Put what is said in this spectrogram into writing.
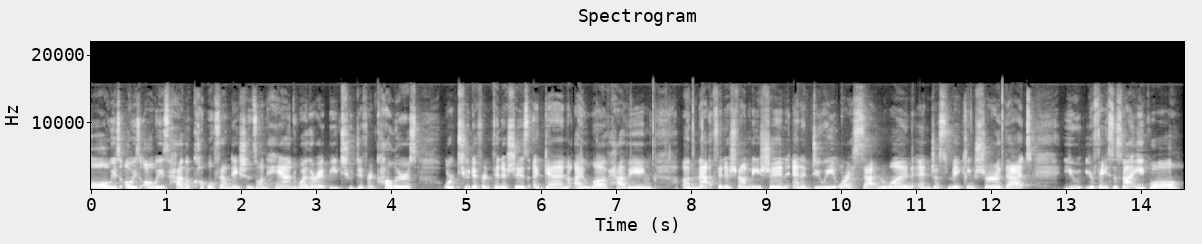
always, always, always have a couple foundations on hand, whether it be two different colors or two different finishes. Again, I love having a matte finish foundation and a dewy or a satin one and just making sure that you your face is not equal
